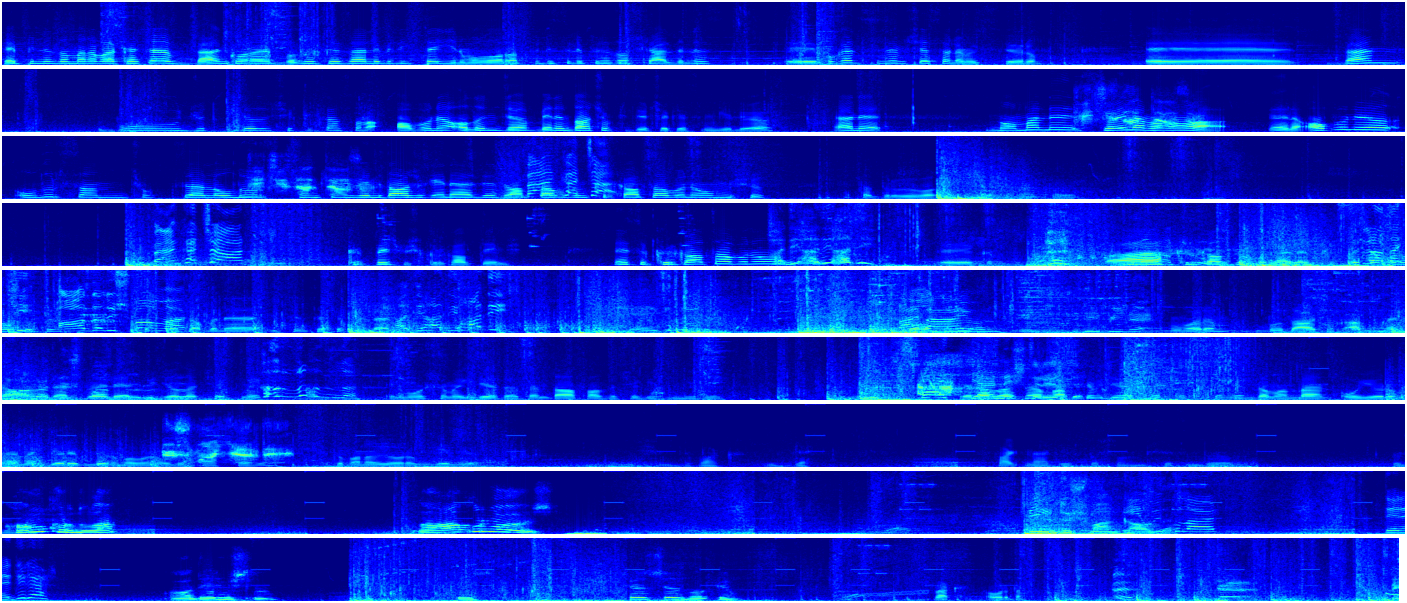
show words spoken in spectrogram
Hepinize merhaba arkadaşlar. Ben Koray. Bugün sizlerle birlikte yeni Valorant videosuyla hepiniz hoş geldiniz. Ee, bugün size bir şey söylemek istiyorum. Ee, ben bu YouTube videoları çektikten sonra abone alınca benim daha çok video çekesim geliyor. Yani normalde söylemem ama yani abone olursan çok güzel olur çünkü beni daha çok enerji ediyor. Hatta bugün 46 abone olmuşuz. Hatta dur bir bakayım. Ben kaçar. 45'miş 46 değilmiş. Neyse 46 abone olmuş. Hadi hadi hadi. Ee, 40... Ah 46 yok bak hala. 45 Sıradaki. A'da düşman 45 var. abone için teşekkürler. Hadi hadi hadi. Dolduruyorum. Umarım bu daha çok artmaya devam eder. Böyle videolar çekmek Hızlı hızlı. benim hoşuma gidiyor zaten. Daha fazla çekesim geliyor. Ya da başka, yerleştirildi. başka video çekmek istediğim zaman ben o yorumu hemen görebiliyorum abone olursanız tabii. Çünkü bana yorum geliyor. Şimdi bak izle. Spark neredeyiz? Başımın bir sesini duyalım. Ölüm. Ham kurdu lan. Daha kurmuş. Bir düşman İyi kaldı. uykular. Denediler. Aa değilmiş lan. Çöz. Çöz çöz bakıyorum. Bak orada.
